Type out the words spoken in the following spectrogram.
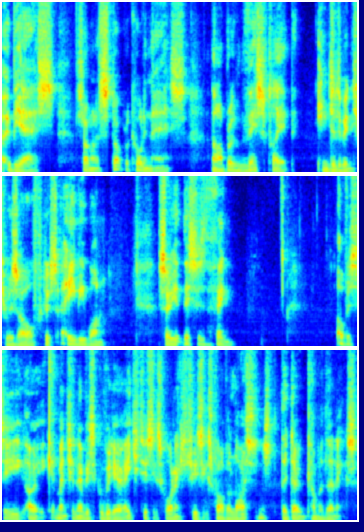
OBS. So I'm going to stop recording this, then I'll bring this clip into DaVinci Resolve because it's AV1. So this is the thing. Obviously, I mentioned every single video. H.264 and H.265 are licensed. They don't come with Linux,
